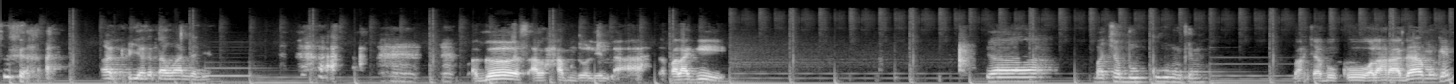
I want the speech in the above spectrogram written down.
Aduh ya ketahuan jadi. Bagus, alhamdulillah. Apa lagi? Ya baca buku mungkin. Baca buku olahraga mungkin?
